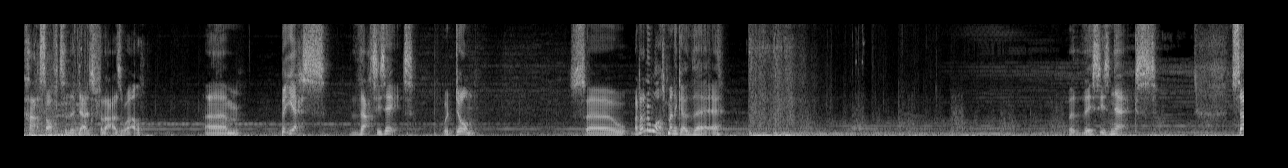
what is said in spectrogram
hats off to the devs for that as well. Um, but yes, that is it. We're done. So, I don't know what's meant to go there. But this is next. So,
